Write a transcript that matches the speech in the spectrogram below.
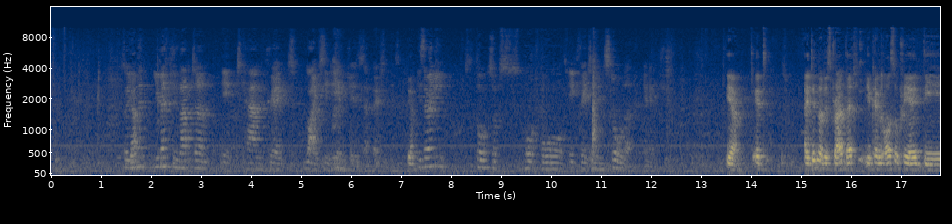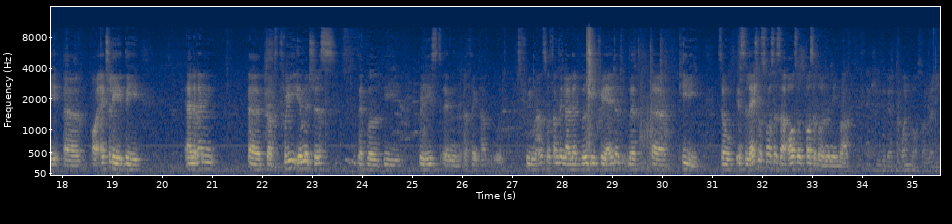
So you, Yeah. men- you mentioned that um, it can create live CD images and those things. Yeah. Is there any thoughts of support for it creating an installer image? Yeah, it. I did not describe that. You can also create the, uh, or actually the 11.3 images that will be released in, I think, three months or something like that, will be created with uh, Kiwi. So installation sources are also possible in the meanwhile. Actually, the version one was already.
